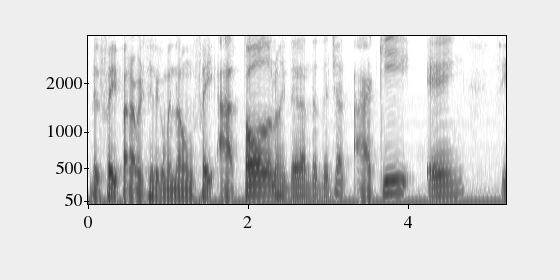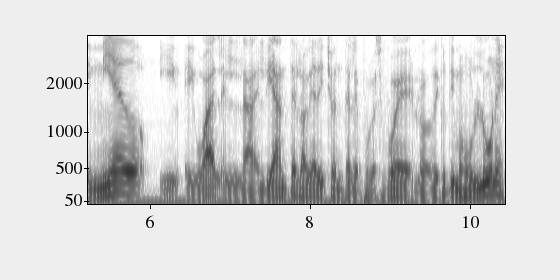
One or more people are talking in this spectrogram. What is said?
del FEI para ver si recomendaba un FEI a todos los integrantes del chat, aquí en Sin Miedo, y, e igual el, la- el día antes lo había dicho en Tele, porque eso fue, lo discutimos un lunes,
